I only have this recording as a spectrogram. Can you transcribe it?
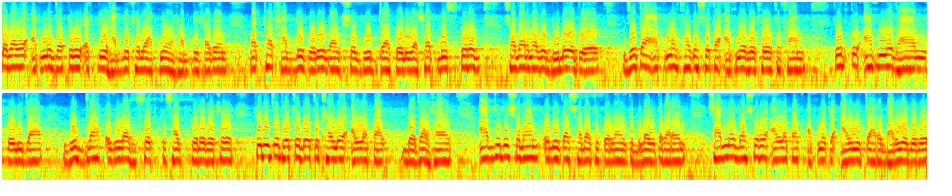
সেভাবে আপনি যত একটি হাড্ডি খেলে আপনিও হাড্ডি খাবেন। অর্থাৎ হাড্ডি, গরু, মাংস গুদ্রা কলিয়া সব মিক্স করে সবার মাঝে বিলিয়ে দিয়ে যেটা আপনার থাকে সেটা আপনি রেখে রেখে খান। কিন্তু আপনি ধান, কলিজা গুদ্রা এগুলা সেট সাইড করে রেখে ফ্রিজে রেখে রেখে খাইলে আল্লাহ পাক বেজার হয়। আর যদি সমান অধিকার সবাইকে কোরবানিতে বিলাই দিতে পারেন, সামনে বছরে আল্লাহ পাক আপনাকে আইনিতে আরও বাড়িয়ে দেবে।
